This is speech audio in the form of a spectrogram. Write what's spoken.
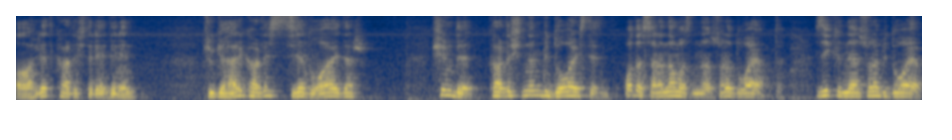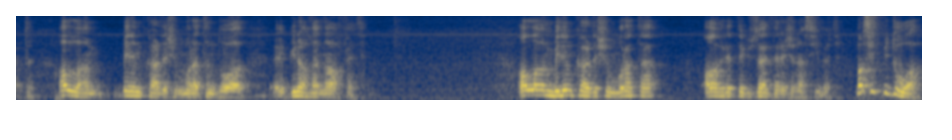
Ahiret kardeşleri edinin. Çünkü her kardeş size dua eder. Şimdi kardeşinden bir dua istedin. O da sana namazından sonra dua yaptı. Zikrinden sonra bir dua yaptı. Allah'ım benim kardeşim Murat'ın dua, e, günahlarını affet. Allah'ım benim kardeşim Murat'a ahirette güzel derece nasip et. Basit bir dua.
